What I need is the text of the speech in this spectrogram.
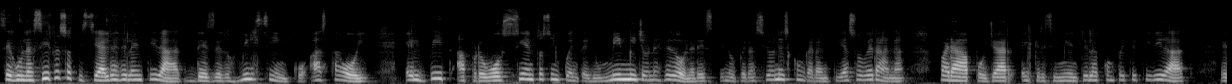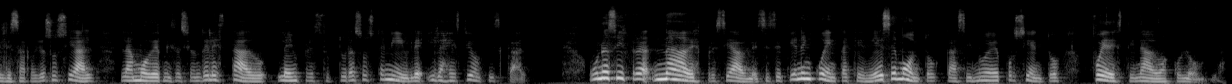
Según las cifras oficiales de la entidad, desde 2005 hasta hoy, el BID aprobó 151 mil millones de dólares en operaciones con garantía soberana para apoyar el crecimiento y la competitividad, el desarrollo social, la modernización del Estado, la infraestructura sostenible y la gestión fiscal. Una cifra nada despreciable si se tiene en cuenta que de ese monto, casi 9%, fue destinado a Colombia.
